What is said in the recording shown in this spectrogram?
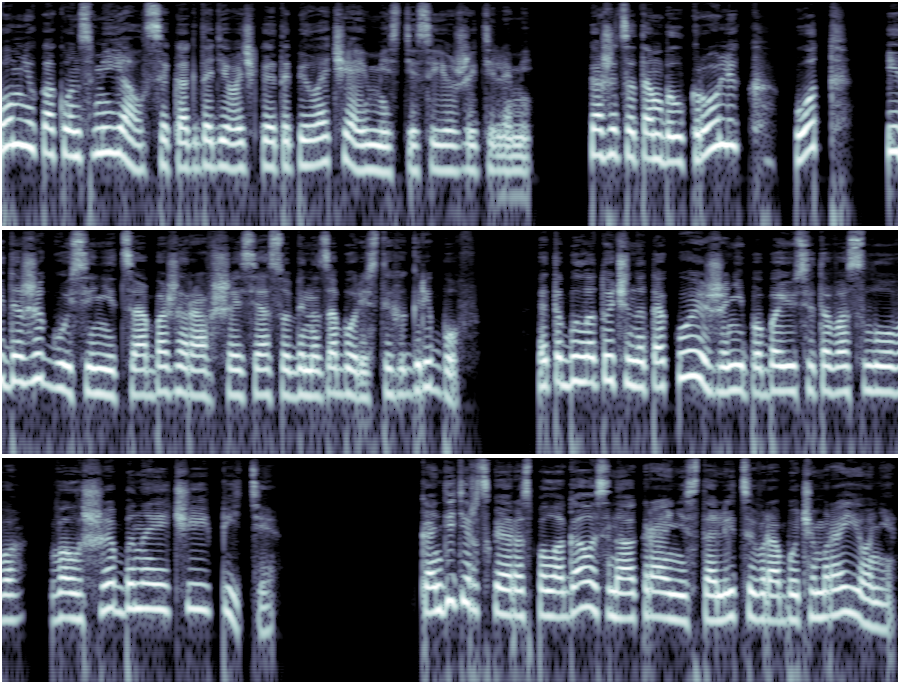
Помню, как он смеялся, когда девочка эта пила чай вместе с ее жителями. Кажется, там был кролик, кот и даже гусеница, обожравшаяся особенно забористых грибов. Это было точно такое же, не побоюсь этого слова, волшебное чаепитие. Кондитерская располагалась на окраине столицы в рабочем районе,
